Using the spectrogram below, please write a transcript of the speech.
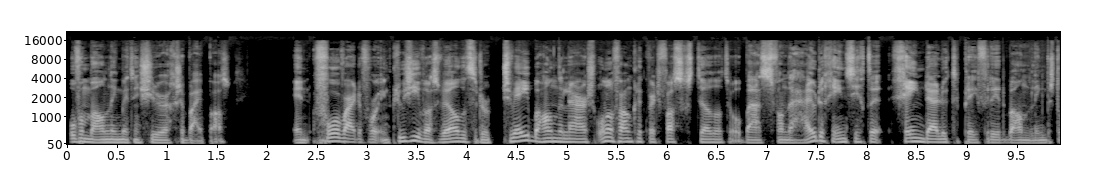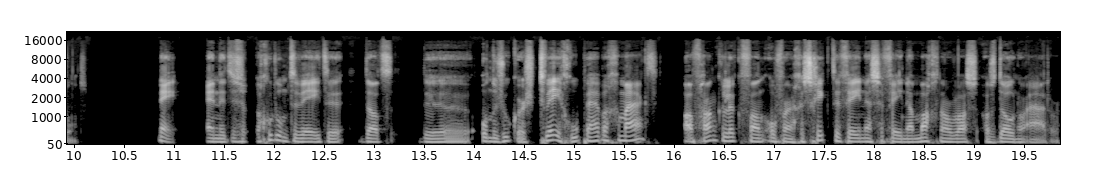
of een behandeling met een chirurgische bypass. En voorwaarde voor inclusie was wel dat er door twee behandelaars onafhankelijk werd vastgesteld dat er op basis van de huidige inzichten geen duidelijk te prefereren behandeling bestond. Nee, en het is goed om te weten dat de onderzoekers twee groepen hebben gemaakt, afhankelijk van of er een geschikte vena vena magnor was als donorader.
